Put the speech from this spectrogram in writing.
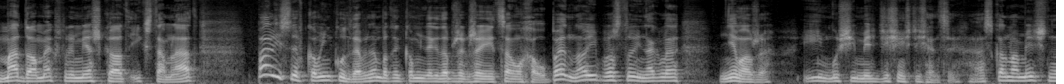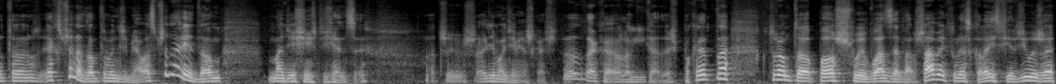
ma domek, w którym mieszka od x tam lat, pali sobie w kominku drewnem, bo ten kominek dobrze grzeje całą chałupę, no i po prostu i nagle nie może. I musi mieć 10 tysięcy. A skąd ma mieć? No to jak sprzeda dom, to będzie miała. Sprzedaje dom, ma 10 tysięcy. Znaczy już, ale nie ma gdzie mieszkać. No taka logika dość pokrętna, którą to poszły władze Warszawy, które z kolei stwierdziły, że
